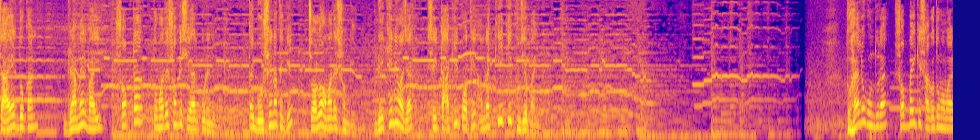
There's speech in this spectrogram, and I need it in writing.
চায়ের দোকান, গ্রামের ভাইব সবটা তোমাদের সঙ্গে শেয়ার করে নেব। তাই বসে না থেকে চলো আমাদের সঙ্গে। দেখে নেওয়া যাক সেই টাকির পথে আমরা কি কি খুঁজে পাই। তো হ্যালো বন্ধুরা, সবাইকে স্বাগতম আমার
